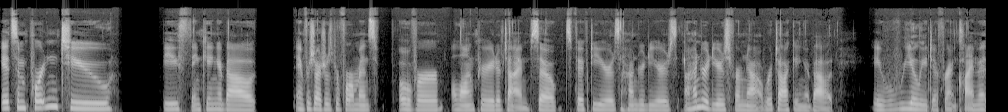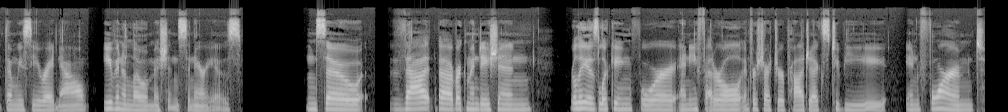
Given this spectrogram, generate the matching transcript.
It's important to be thinking about infrastructure's performance over a long period of time. So it's 50 years, 100 years. 100 years from now, we're talking about a really different climate than we see right now, even in low emission scenarios. And so that uh, recommendation really is looking for any federal infrastructure projects to be informed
